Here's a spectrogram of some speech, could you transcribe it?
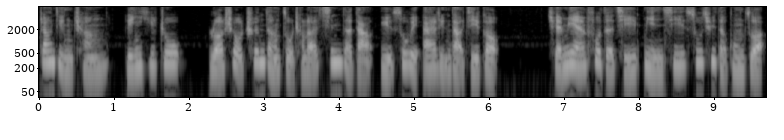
张景成、林一珠、罗寿春等组成了新的党与苏维埃领导机构，全面负责起闽西苏区的工作。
